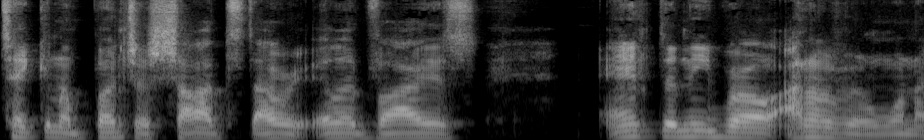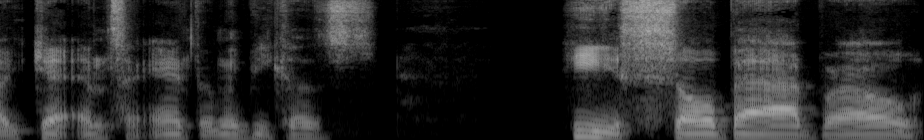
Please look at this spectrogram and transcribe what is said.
taking a bunch of shots that were ill advised. Antony, bro, I don't even want to get into Antony because he's so bad, bro.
